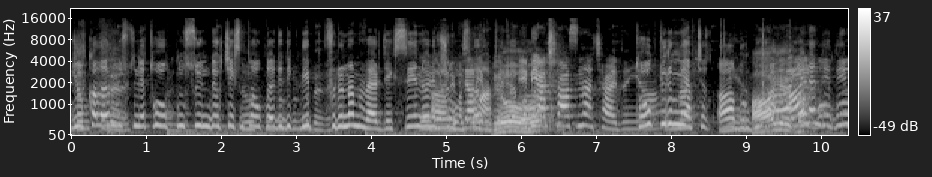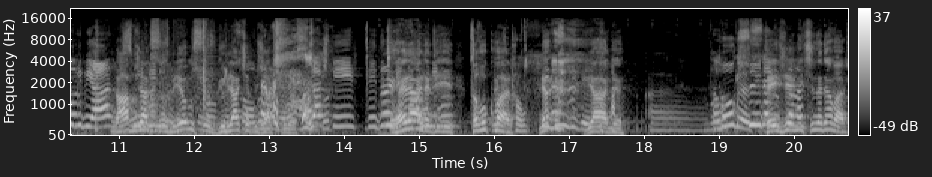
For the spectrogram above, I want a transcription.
Yufkaların üstüne tavukun suyunu dökeceksin. Tavukları didikleyip fırına mı vereceksin? Öyle bir şey olması lazım. Yo. E bir aşağısını açaydın ya. Tavuk dürüm mü yapacağız? Aa burgu. Hayır, Aynen dediğim gibi ya. ne yapacaksınız biliyor musunuz? Güllaç yapacaksınız. Güllaç değil. Dedim. Herhalde değil. Tavuk var. Ne? Yani. Tavuk suyuyla Tencerenin yufkalar. içinde ne var?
